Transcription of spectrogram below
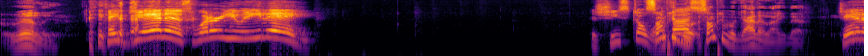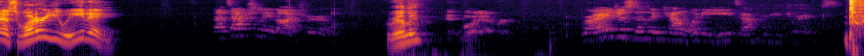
Really. Hey, Janice, what are you eating? Is she still Some with people us? some people got it like that. Janice, what are you eating? That's actually not true. Really? Whatever. Brian just doesn't count what he eats after he drinks.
